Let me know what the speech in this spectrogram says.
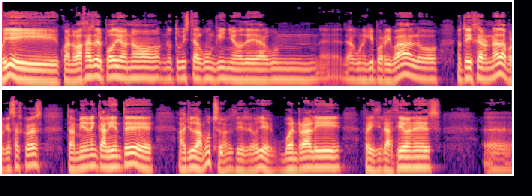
Oye, y cuando bajas del podio, ¿no, no tuviste algún guiño de algún, eh, de algún equipo rival o no te dijeron nada? Porque esas cosas también en caliente ayuda mucho. Es decir, oye, buen rally, felicitaciones, eh,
